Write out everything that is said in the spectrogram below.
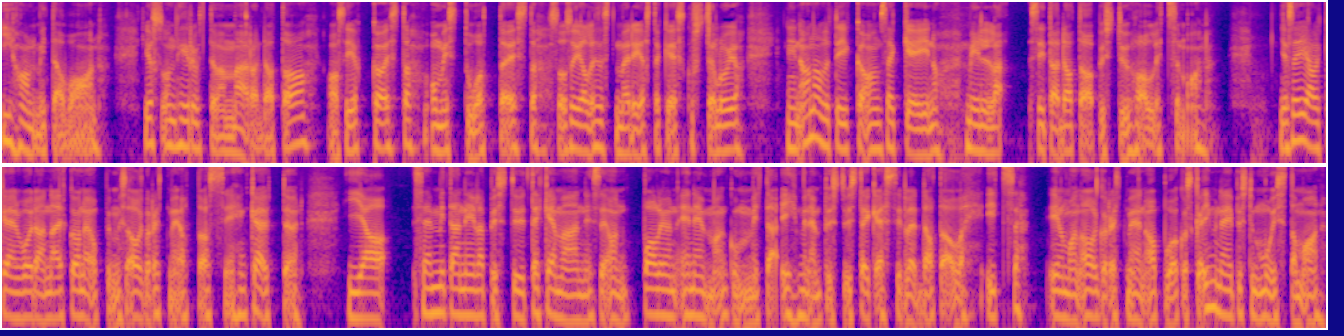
ihan mitä vaan. Jos on hirvittävän määrä dataa asiakkaista, omista tuotteista, sosiaalisesta mediasta keskusteluja, niin analytiikka on se keino, millä sitä dataa pystyy hallitsemaan. Ja sen jälkeen voidaan näitä koneoppimisalgoritmeja ottaa siihen käyttöön. Ja se, mitä niillä pystyy tekemään, niin se on paljon enemmän kuin mitä ihminen pystyisi tekemään sille datalle itse ilman algoritmien apua, koska ihminen ei pysty muistamaan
